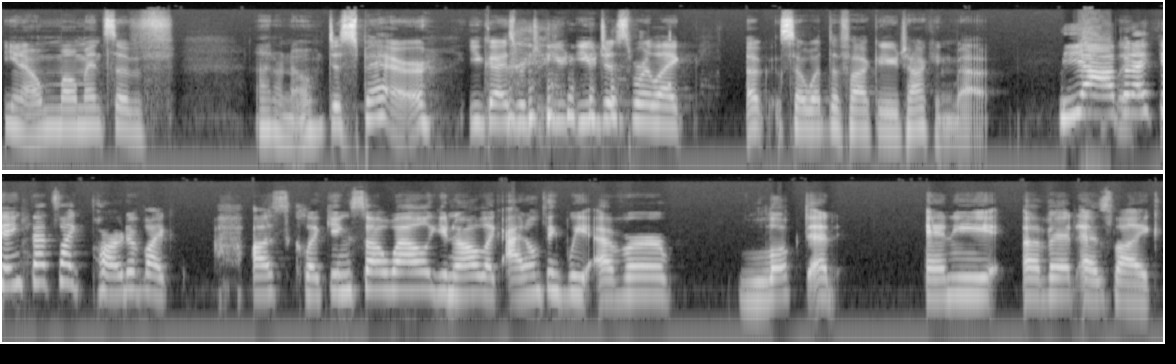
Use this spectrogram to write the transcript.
you know moments of I don't know despair, you guys were you, you just were like, so what the fuck are you talking about? Yeah, but I think that's like part of like us clicking so well, you know? Like I don't think we ever looked at any of it as like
